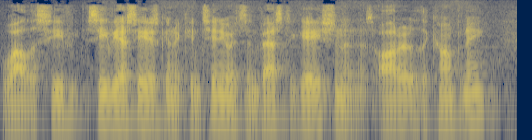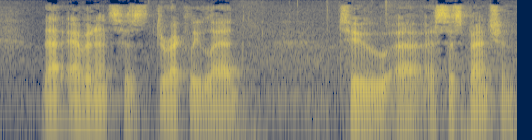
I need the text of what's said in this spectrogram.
While the C- CVSA is going to continue its investigation and its audit of the company, that evidence has directly led to uh, a suspension.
